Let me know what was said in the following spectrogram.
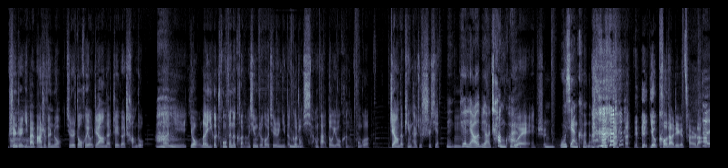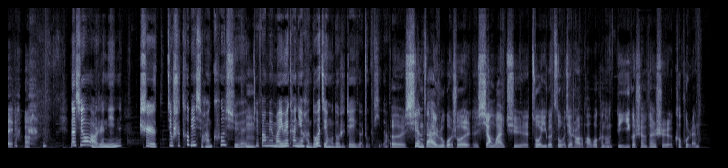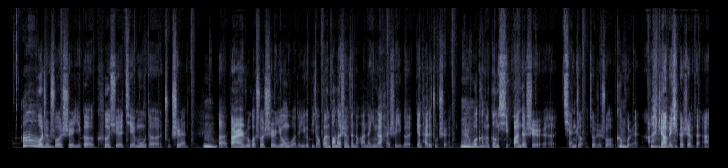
甚至一百八十分钟，其实都会有这样的这个长度。那你有了一个充分的可能性之后，其实你的各种想法都有可能通过这样的平台去实现。对，可以聊得比较畅快。对，是无限可能。又扣到这个词儿了啊！对啊。那徐东老师，您是就是特别喜欢科学这方面吗？因为看您很多节目都是这个主题的。呃，现在如果说向外去做一个自我介绍的话，我可能第一个身份是科普人，哦，或者说是一个科学节目的主持人。嗯，呃，当然，如果说是用我的一个比较官方的身份的话，那应该还是一个电台的主持人。但是我可能更喜欢的是前者，就是说科普人啊这样的一个身份啊。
